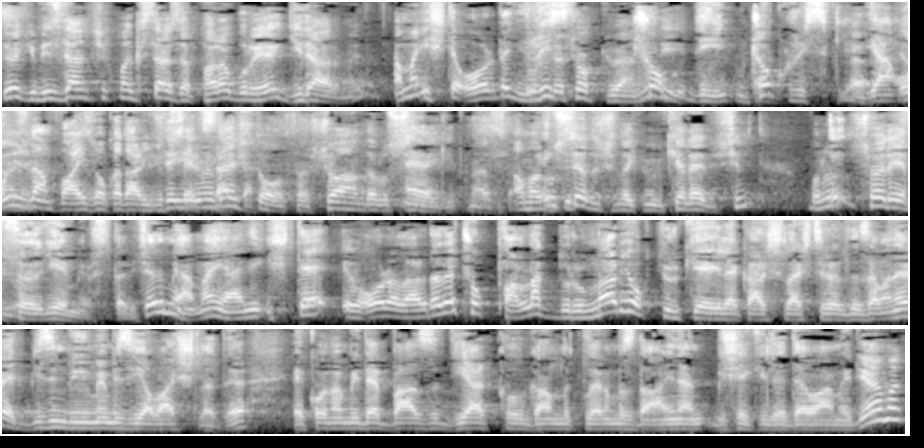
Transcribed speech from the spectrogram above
Diyor ki bizden çıkmak isterse para buraya gider mi? Ama işte orada risk çok güvenli çok değil. Çok riskli. Evet, yani, o yani yüzden faiz o kadar yüksek %25 zaten. de olsa şu anda Rusya'ya Evet. gitmez. Ama Rusya dışındaki ülkeler için bunu söyleyemiyoruz. Söyleyemiyoruz tabii canım ya ama yani işte e, oralarda da çok parlak durumlar yok Türkiye ile karşılaştırıldığı zaman. Evet bizim büyümemiz yavaşladı. Ekonomide bazı diğer kılganlıklarımız da aynen bir şekilde devam ediyor ama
